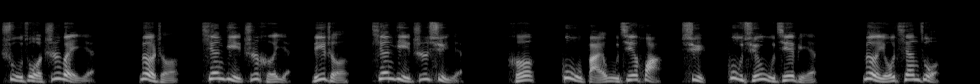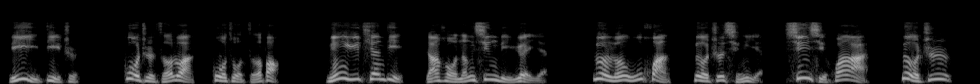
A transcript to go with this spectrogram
述作之谓也。乐者，天地之和也；礼者，天地之序也。和，故百物皆化；序，故群物皆别。乐由天作。礼以地治，过治则乱，过作则暴。明于天地，然后能兴礼乐也。论伦无患，乐之情也；欣喜欢爱，乐之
